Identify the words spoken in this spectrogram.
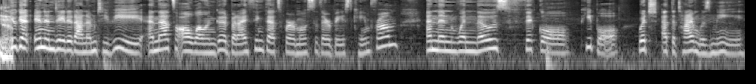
Yeah. you get inundated on MTV, and that's all well and good. But I think that's where most of their base came from. And then when those fickle people, which at the time was me,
